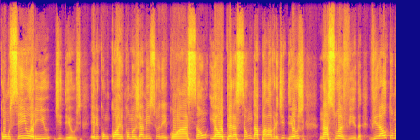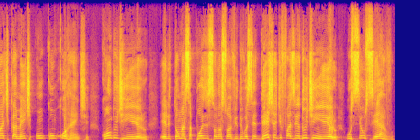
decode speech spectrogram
com o senhorio de Deus. Ele concorre, como eu já mencionei, com a ação e a operação da palavra de Deus na sua vida. Vira automaticamente um concorrente. Quando o dinheiro ele toma essa posição na sua vida e você deixa de fazer do dinheiro o seu servo,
